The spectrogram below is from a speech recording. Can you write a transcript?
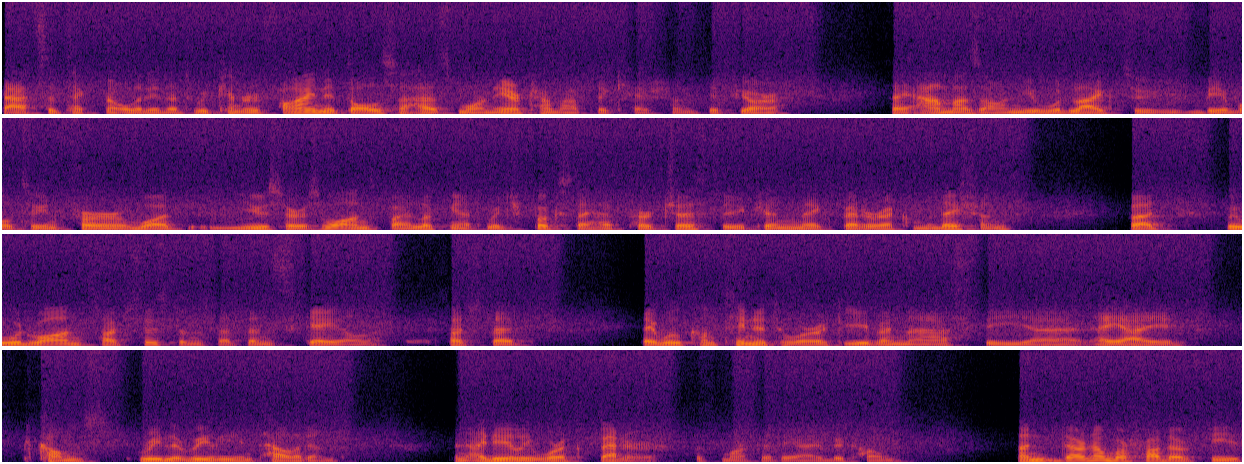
that's a technology that we can refine. It also has more near-term applications. If you're, say, Amazon, you would like to be able to infer what users want by looking at which books they have purchased, so you can make better recommendations. But we would want such systems that then scale such that they will continue to work even as the uh, AI becomes really, really intelligent, and ideally work better the smarter the AI becomes. And there are a number of other these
